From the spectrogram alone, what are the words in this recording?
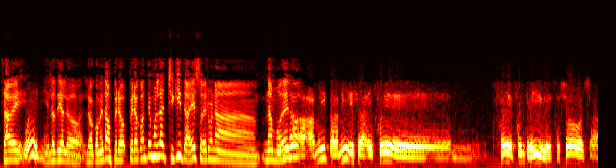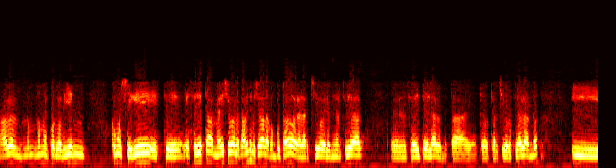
sabe y el otro día lo, lo, comentamos, pero pero contémosla chiquita, eso, era una, una modelo. a, mí, para mí, esa fue, fue, fue increíble. Eso. Yo, a ver, no, me acuerdo bien cómo llegué, este, ese día estaba, me había llevado la cabeza y me llevaba la computadora al archivo de la universidad, de la Universidad de Itela, donde está eh, todo este archivo que estoy hablando y,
